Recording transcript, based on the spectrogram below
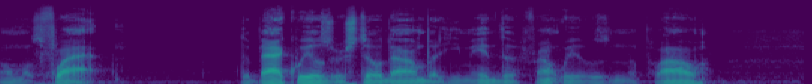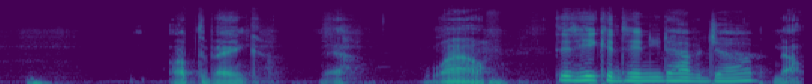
almost flat. The back wheels were still down, but he made the front wheels and the plow up the bank. Yeah. Wow. Did he continue to have a job? No.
